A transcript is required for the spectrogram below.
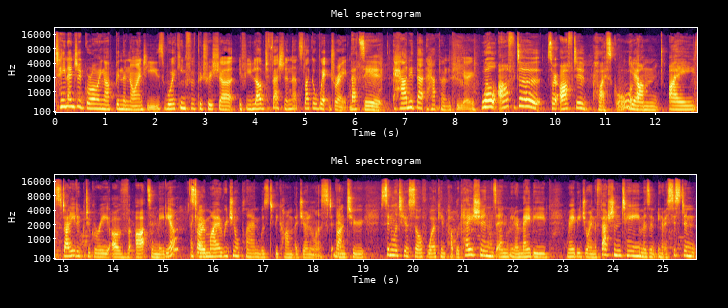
teenager growing up in the 90s, working for Patricia. If you loved fashion, that's like a wet dream. that's it. How did that happen for you? Well, after so after high school, Yeah. um, I studied a degree of arts and media. Okay. So my original plan was to become a journalist Right. and to, similar to yourself, work in publications and you know maybe maybe join the fashion team as an you know assistant.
